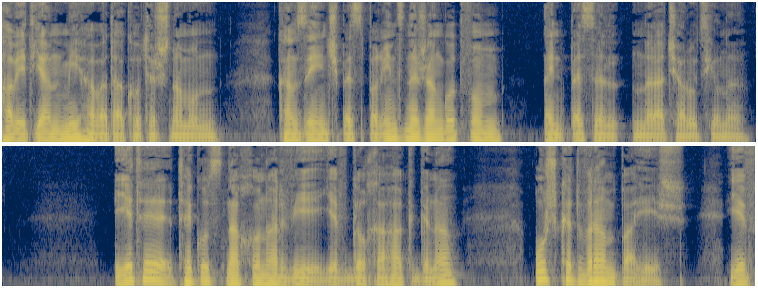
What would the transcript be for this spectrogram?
Հավիտյան մի հավատա քո թշնամուն, քանզի ինչպես պղինձն է ժանգոտվում, այնպես էլ նրա չարությունը։ Եթե թեկուց նա խոնարհվի եւ գլխահակ գնա, ուշքդ վրան պահիր եւ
